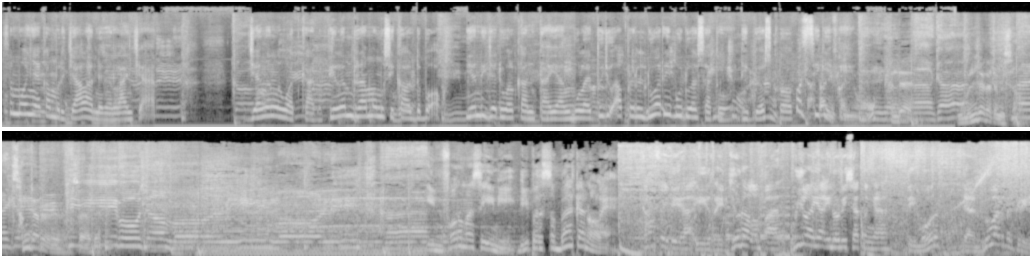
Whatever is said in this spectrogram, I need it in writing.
semuanya akan berjalan dengan lancar. Jangan lewatkan film drama musikal The Box yang dijadwalkan tayang mulai 7 April 2021 di bioskop CGV. 근데 문제가 좀 있어. 상자를 써야 돼. 그리고 저 멀리 멀리 Informasi ini dipersembahkan oleh KVDAI Regional 4, Wilayah Indonesia Tengah, Timur, dan Luar Negeri.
